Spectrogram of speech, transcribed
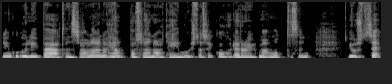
niin kuin ylipäätänsä. On aina helppo sanoa, että hei muista se kohderyhmä, mutta sen, just se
